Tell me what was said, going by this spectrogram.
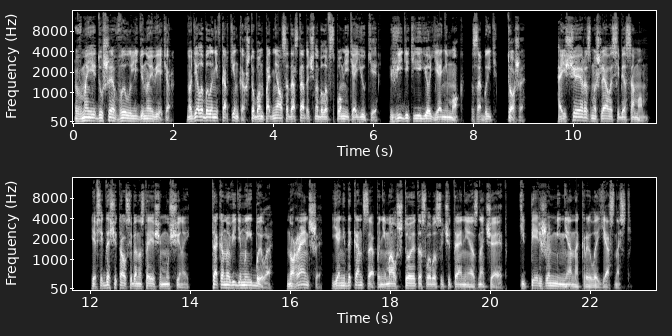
В моей душе выл ледяной ветер. Но дело было не в картинках. Чтобы он поднялся, достаточно было вспомнить о Юке. Видеть ее я не мог. Забыть тоже. А еще я размышлял о себе самом. Я всегда считал себя настоящим мужчиной. Так оно, видимо, и было. Но раньше я не до конца понимал, что это словосочетание означает. Теперь же меня накрыла ясность.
